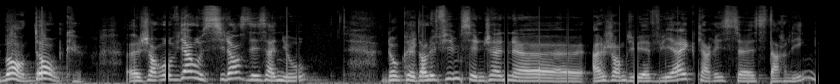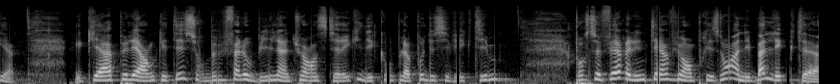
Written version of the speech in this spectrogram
Bon, donc, j'en reviens au silence des agneaux. Donc, euh, dans le film, c'est une jeune euh, agent du FBI, Clarice euh, Starling, qui a appelé à enquêter sur Buffalo Bill, un tueur en série qui découpe la peau de ses victimes. Pour ce faire, elle interviewe en prison Hannibal Lecter.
